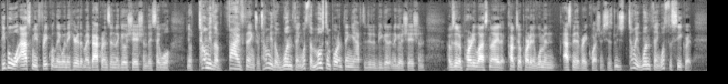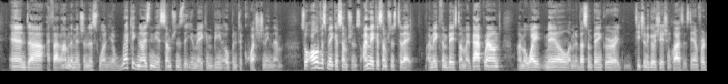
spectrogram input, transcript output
People will ask me frequently when they hear that my background's in negotiation, they say, Well, you know, tell me the five things or tell me the one thing. What's the most important thing you have to do to be good at negotiation? I was at a party last night, a cocktail party, and a woman asked me that very question. She says, Just tell me one thing. What's the secret? And uh, I thought, oh, I'm going to mention this one. You know, recognizing the assumptions that you make and being open to questioning them. So all of us make assumptions. I make assumptions today. I make them based on my background. I'm a white male. I'm an investment banker. I teach a negotiation class at Stanford.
